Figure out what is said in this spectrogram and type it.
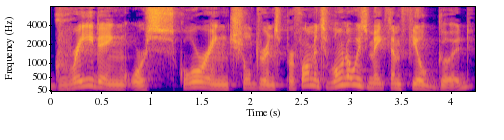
grading or scoring children's performance won't always make them feel good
